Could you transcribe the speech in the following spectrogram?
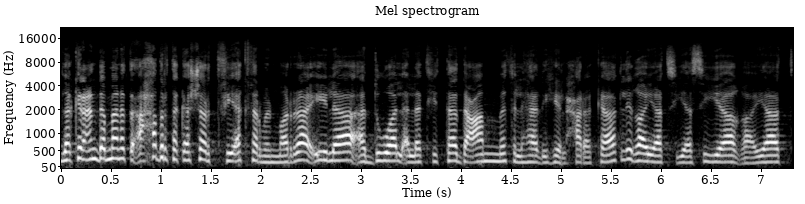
لكن عندما. حضرتك أشرت في أكثر من مرة إلى الدول التي تدعم مثل هذه الحركات لغايات سياسية غايات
